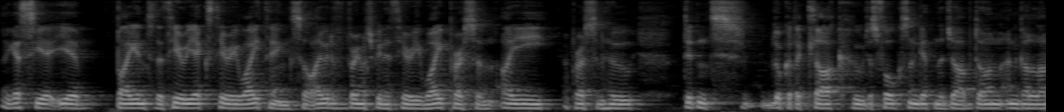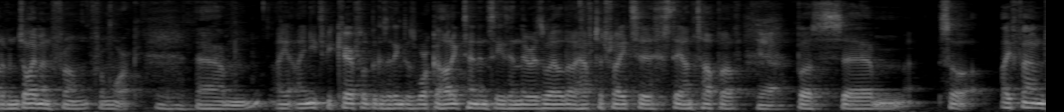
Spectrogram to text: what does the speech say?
I guess you, you buy into the theory X, theory Y thing. So I would have very much been a theory Y person, i.e., a person who didn't look at the clock, who just focused on getting the job done and got a lot of enjoyment from from work. Mm-hmm. Um, I, I, need to be careful because I think there's workaholic tendencies in there as well that I have to try to stay on top of. Yeah. But um, so I found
